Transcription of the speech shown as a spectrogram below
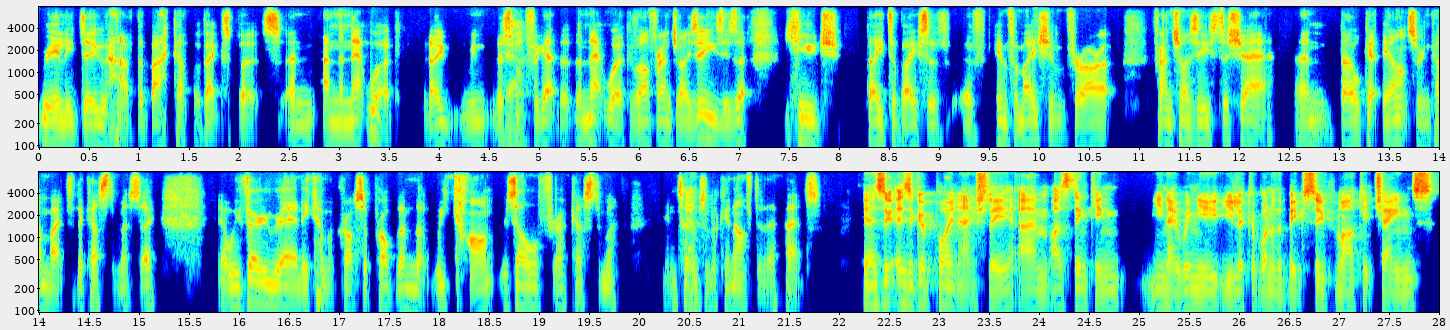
really do have the backup of experts and and the network you know, I mean, let's yeah. not forget that the network of our franchisees is a huge database of, of information for our franchisees to share and they'll get the answer and come back to the customer. So you know, we very rarely come across a problem that we can't resolve for a customer in terms yeah. of looking after their pets. Yeah, it's a, it's a good point actually. Um, I was thinking, you know, when you you look at one of the big supermarket chains,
